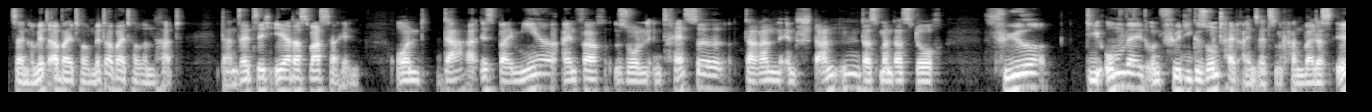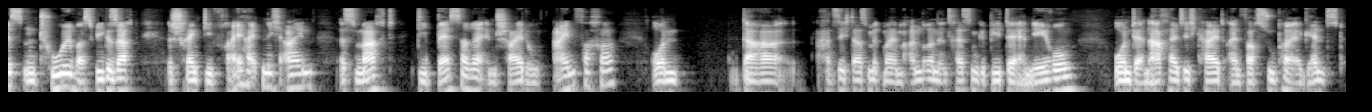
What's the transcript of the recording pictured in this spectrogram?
seiner Mitarbeiter und Mitarbeiterinnen hat, dann setze ich eher das Wasser hin. Und da ist bei mir einfach so ein Interesse daran entstanden, dass man das doch für die Umwelt und für die Gesundheit einsetzen kann, weil das ist ein Tool, was, wie gesagt, es schränkt die Freiheit nicht ein, es macht die bessere Entscheidung einfacher und da hat sich das mit meinem anderen Interessengebiet der Ernährung und der Nachhaltigkeit einfach super ergänzt.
